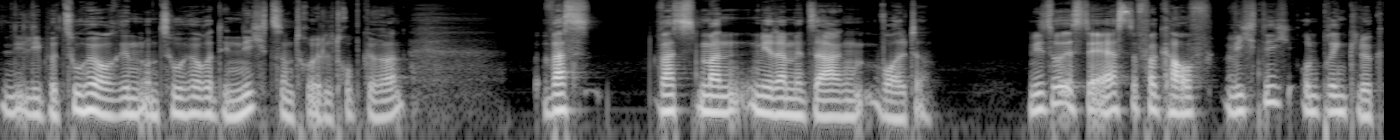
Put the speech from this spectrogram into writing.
die liebe Zuhörerinnen und Zuhörer, die nicht zum Trödeltrupp gehören, was, was man mir damit sagen wollte. Wieso ist der erste Verkauf wichtig und bringt Glück?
